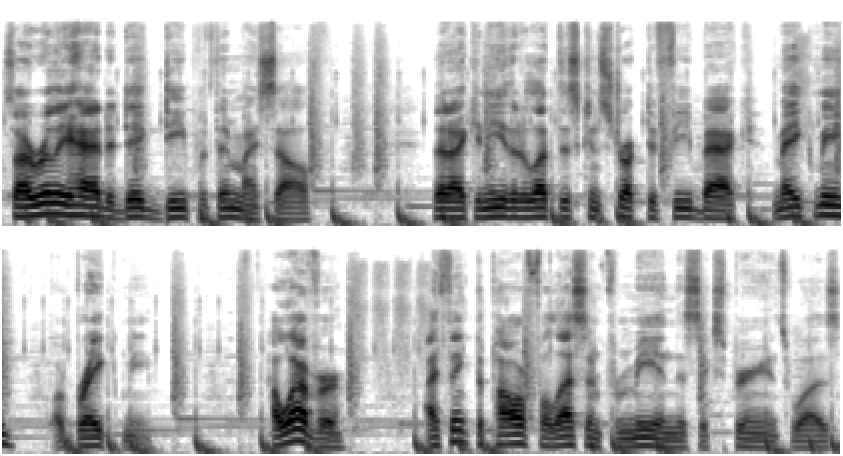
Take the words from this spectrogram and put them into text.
So I really had to dig deep within myself that I can either let this constructive feedback make me or break me. However, I think the powerful lesson for me in this experience was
